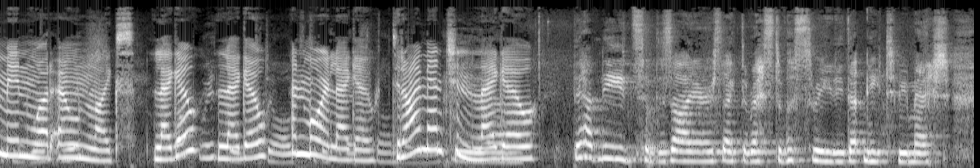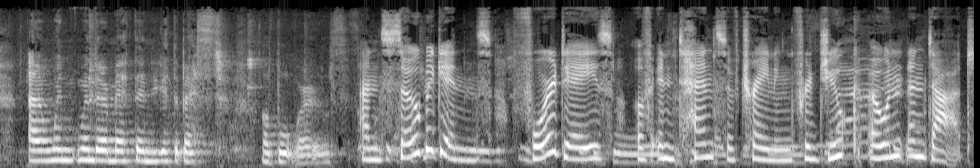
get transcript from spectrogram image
him in what Owen likes. Lego, Lego, and more Lego. Did I mention Lego? they have needs and desires like the rest of us really that need to be met. And when when they're met then you get the best of both worlds. And so begins four days of intensive training for Duke, Owen, and Dad.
